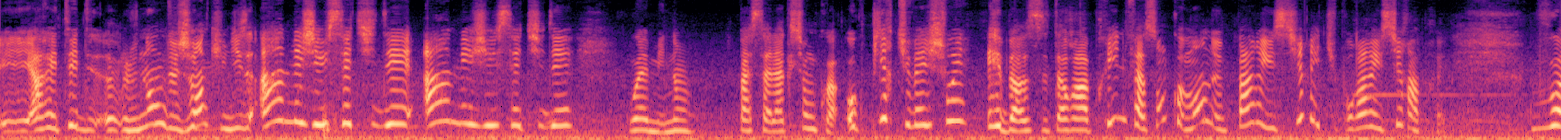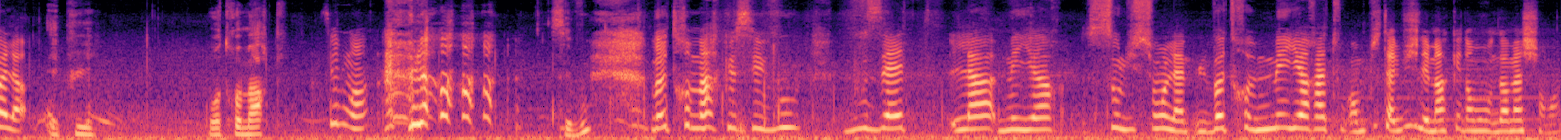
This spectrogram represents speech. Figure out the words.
et arrêtez de- euh, le nombre de gens qui me disent ah mais j'ai eu cette idée, ah mais j'ai eu cette idée. Ouais mais non, passe à l'action quoi. Au pire tu vas échouer. Et ben ça t'aura appris une façon comment ne pas réussir et tu pourras réussir après. Voilà, Et puis, votre marque, c'est moi. c'est vous. Votre marque, c'est vous. Vous êtes la meilleure solution, la- votre meilleur atout. En plus, tu as vu, je l'ai marqué dans, mon- dans ma chambre.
